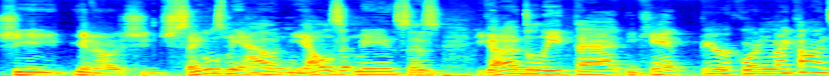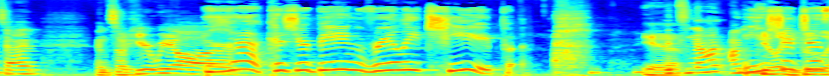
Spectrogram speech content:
She, you know, she singles me out and yells at me and says, "You gotta delete that. You can't be recording my content." And so here we are. Yeah, because you're being really cheap. yeah. It's not. I'm You should like just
